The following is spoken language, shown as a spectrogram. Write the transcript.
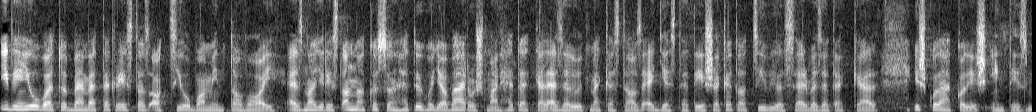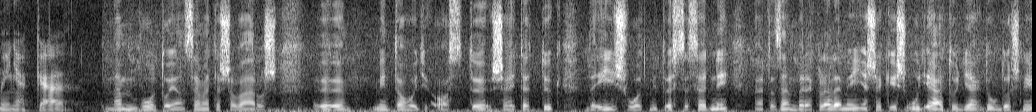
Idén jóval többen vettek részt az akcióban, mint tavaly. Ez nagyrészt annak köszönhető, hogy a város már hetekkel ezelőtt megkezdte az egyeztetéseket a civil szervezetekkel, iskolákkal és intézményekkel nem volt olyan szemetes a város, mint ahogy azt sejtettük, de így is volt mit összeszedni, mert az emberek leleményesek, és úgy el tudják dugdosni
